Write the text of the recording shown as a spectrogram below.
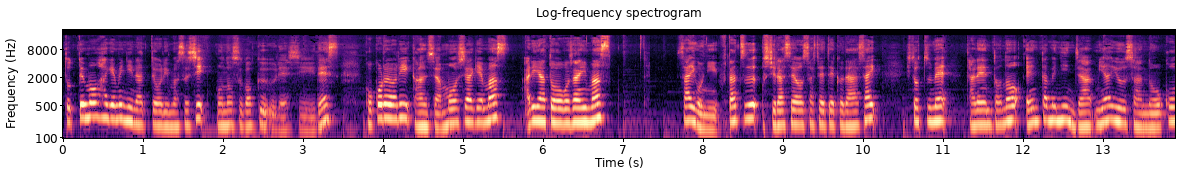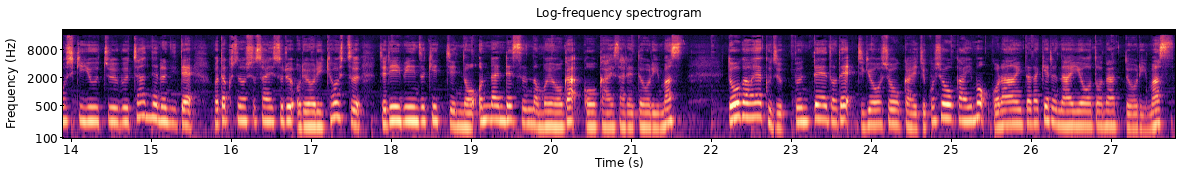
とっても励みになっておりますし、ものすごく嬉しいです。心より感謝申し上げます。ありがとうございます。最後に2つお知らせをさせてください。1つ目、タレントのエンタメ忍者みやゆうさんの公式 YouTube チャンネルにて、私の主催するお料理教室、ジェリービーンズキッチンのオンラインレッスンの模様が公開されております。動画は約10分程度で事業紹介、自己紹介もご覧いただける内容となっております。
